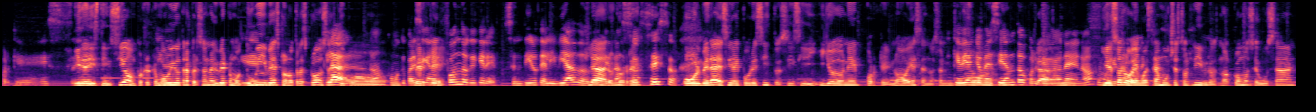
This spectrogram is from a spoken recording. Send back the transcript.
porque es... Y de eh, distinción, porque cómo de- vive otra persona, vive como tú de- vives con otras cosas. Claro, tipo, ¿no? Como que parece que en el fondo, ¿qué querés? ¿Sentirte aliviado Claro, de que no correcto. sos eso? O volver a decir, ay, pobrecito, sí, sí, y yo doné porque no, esas no son... Qué bien que me siento porque Claro. gané, ¿no? Como Y eso lo también demuestra está- mucho estos libros, ¿no? Cómo se usan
